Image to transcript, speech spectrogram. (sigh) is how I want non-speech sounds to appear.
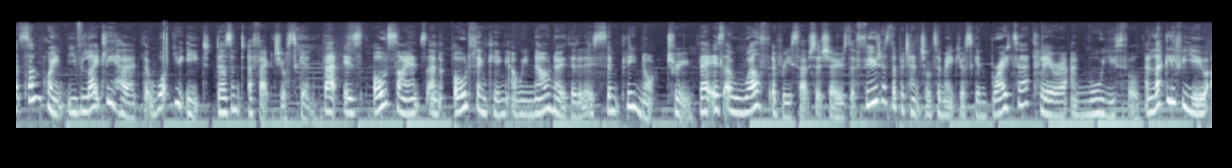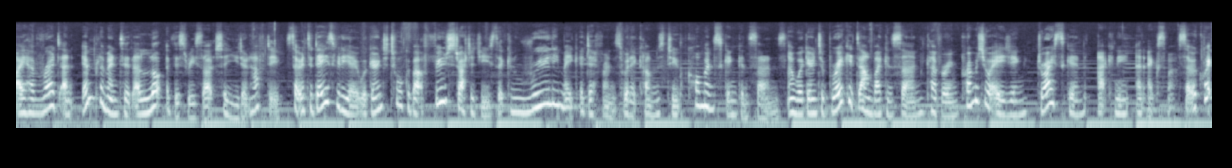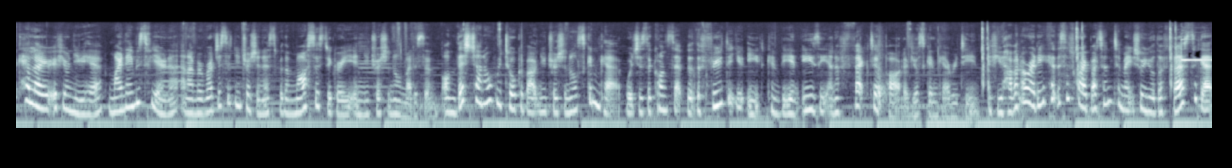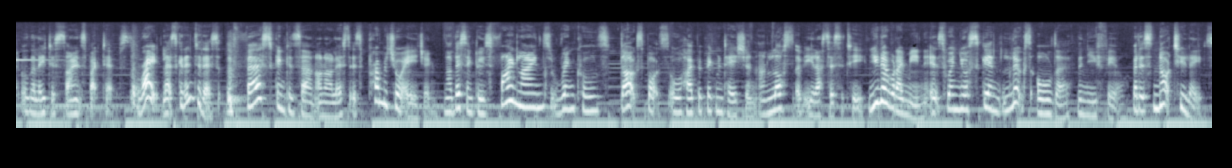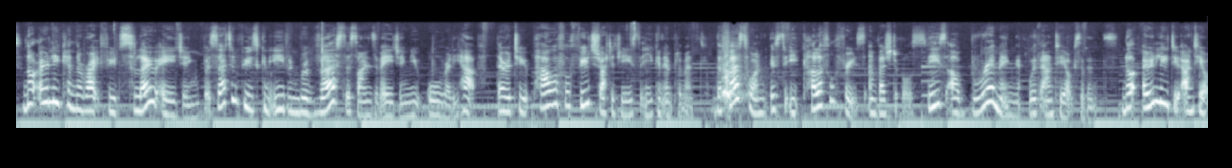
At some point, you've likely heard that what you eat doesn't affect your skin. That is old science and old thinking, and we now know that it is simply not true. There is a wealth of research that shows that food has the potential to make your skin brighter, clearer, and more youthful. And luckily for you, I have read and implemented a lot of this research so you don't have to. So, in today's video, we're going to talk about food strategies that can really make a difference when it comes to common skin concerns. And we're going to break it down by concern, covering premature aging, dry skin, acne, and eczema. So, a quick hello if you're new here. My name is Fiona, and I'm a registered nutritionist with a master's degree in nutritional medicine. On this channel, we talk about nutritional skincare, which is the concept that the food that you eat can be an easy and effective part of your skincare routine. If you haven't already, hit the subscribe button to make sure you're the first to get all the latest science backed tips. Right, let's get into this. The first skin concern on our list is premature aging. Now, this includes fine lines, wrinkles, dark spots or hyperpigmentation, and loss of elasticity. You know what I mean, it's when your skin looks older than you feel. But it's not too late. Not only can the right food slow aging, but certain foods can even reverse the signs of aging you already have. There are two powerful food strategies that you can implement. The first one is to eat colourful fruits and vegetables. These are brimming with antioxidants. Not only do antioxidants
